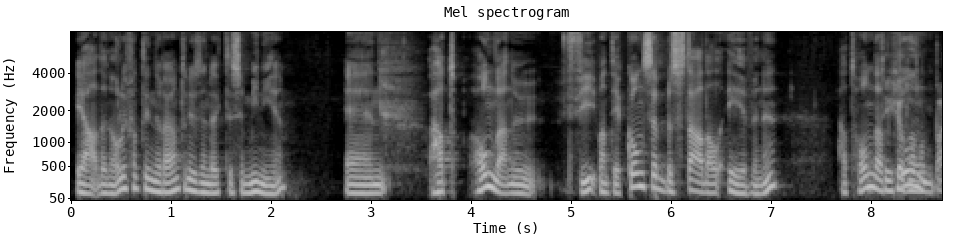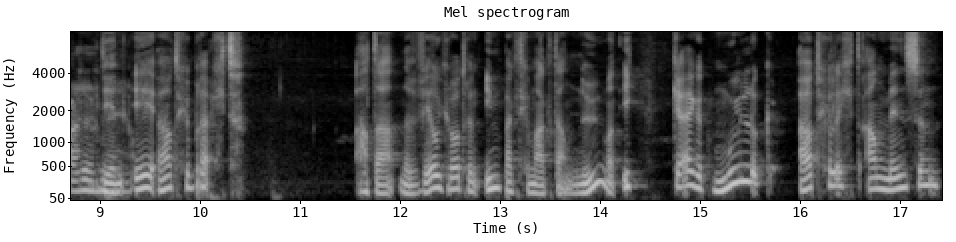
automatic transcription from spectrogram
ja, de olifant in de ruimte is een elektrische Mini, hè. En had Honda nu... Want die concept bestaat al even, hè. Had Honda Die toen een die een E uitgebracht, had dat een veel grotere impact gemaakt dan nu. Want ik krijg het moeilijk uitgelegd aan mensen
